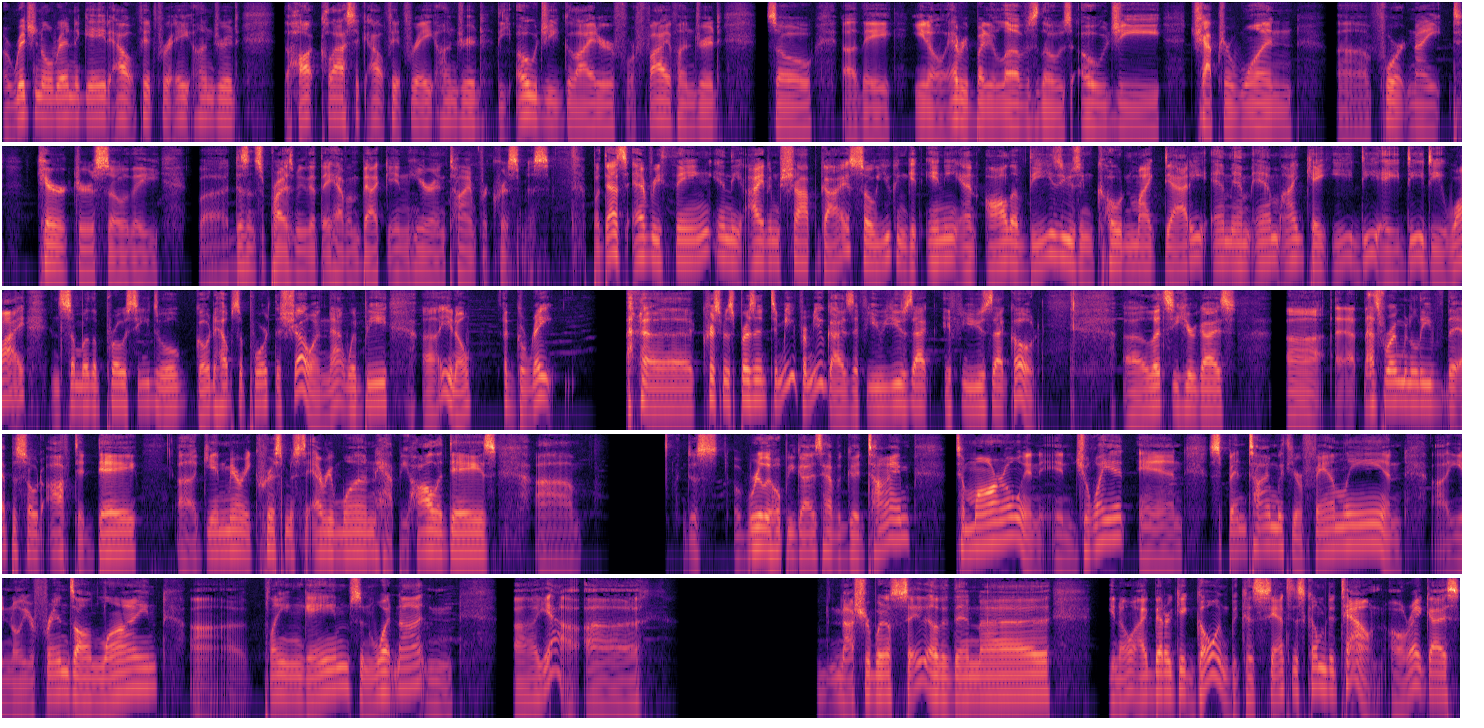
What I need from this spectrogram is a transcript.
Original Renegade outfit for 800, the Hawk Classic outfit for 800, the OG Glider for 500, so uh, they, you know, everybody loves those OG Chapter One uh, Fortnite characters. So they uh, doesn't surprise me that they have them back in here in time for Christmas. But that's everything in the item shop, guys. So you can get any and all of these using code Mike Daddy M M M I K E D A D D Y, and some of the proceeds will go to help support the show, and that would be, uh, you know, a great uh, Christmas present to me from you guys if you use that if you use that code. Uh, let's see here, guys. Uh, that's where I'm going to leave the episode off today. Uh, again, Merry Christmas to everyone. Happy holidays. Um, just really hope you guys have a good time tomorrow and enjoy it and spend time with your family and uh, you know your friends online uh, playing games and whatnot and uh, yeah uh, not sure what else to say other than uh, you know I better get going because Santa's coming to town. All right, guys.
